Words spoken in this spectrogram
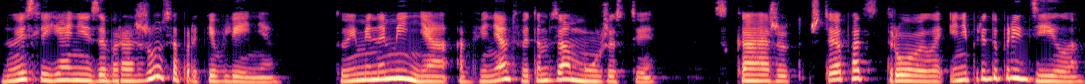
Но если я не изображу сопротивление, то именно меня обвинят в этом замужестве. Скажут, что я подстроила и не предупредила.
